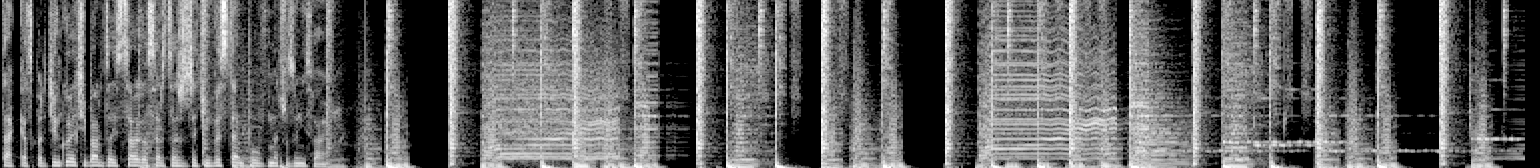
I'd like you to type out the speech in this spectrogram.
Tak, Kasper, dziękuję Ci bardzo i z całego serca życzę Ci występu w meczu z Unisławem. Thank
